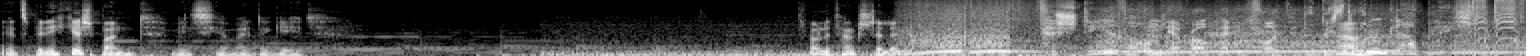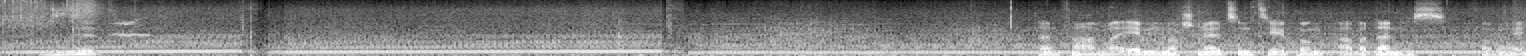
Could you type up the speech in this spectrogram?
Jetzt bin ich gespannt, wie es hier weitergeht. Oh, eine Tankstelle. Verstehe, warum der Broker dich wollte. Du bist Ah. unglaublich. Dann fahren wir eben noch schnell zum Zielpunkt, aber dann ist vorbei.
